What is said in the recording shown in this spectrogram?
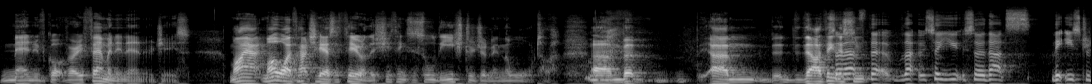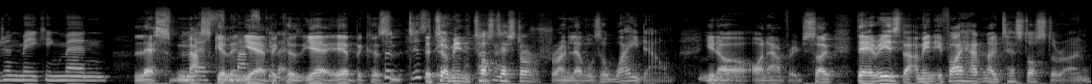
men who've got very feminine energies. My my wife actually has a theory on this. She thinks it's all the estrogen in the water. Um, but um, th- I think So there's that's some the, that, so you so that's the estrogen making men. less masculine. Yeah, masculine. because yeah, yeah, because So the I mean the okay. testosterone levels are way down. You know, on average. So there is that. I mean, if I had no testosterone.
